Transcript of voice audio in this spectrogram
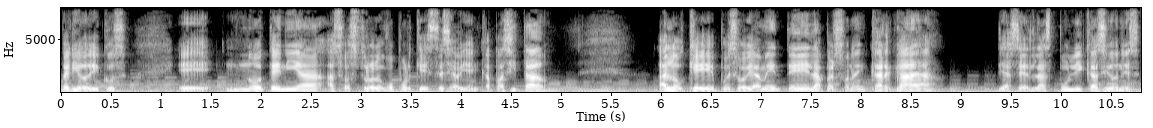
periódicos eh, no tenía a su astrólogo porque éste se había incapacitado. A lo que pues obviamente la persona encargada de hacer las publicaciones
